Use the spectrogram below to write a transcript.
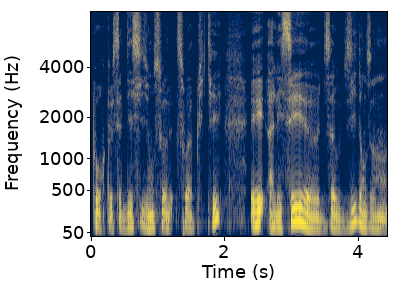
pour que cette décision soit, appliquée et a laissé euh, dans un,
